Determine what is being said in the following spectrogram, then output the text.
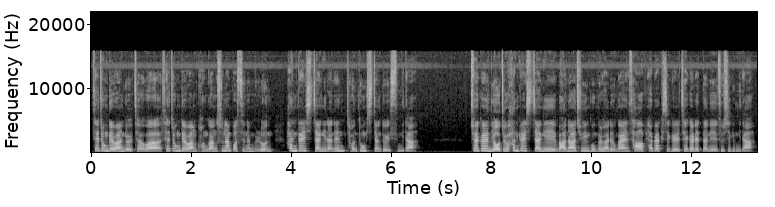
세종대왕 열차와 세종대왕 관광 순환버스는 물론 한글시장이라는 전통시장도 있습니다. 최근 여주 한글시장이 만화 주인공을 활용한 사업 협약식을 체결했다는 소식입니다.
